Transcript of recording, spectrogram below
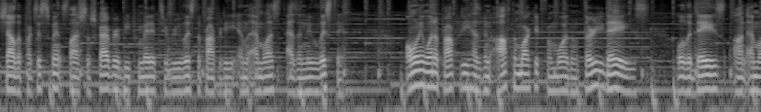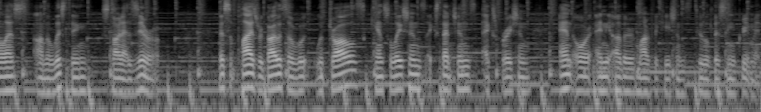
shall the participant slash subscriber be permitted to relist the property in the MLS as a new listing. Only when a property has been off the market for more than 30 days will the days on MLS on the listing start at zero. This applies regardless of wi- withdrawals, cancellations, extensions, expiration, and or any other modifications to the listing agreement.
